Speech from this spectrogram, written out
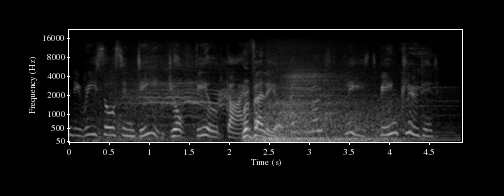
Handy resource indeed, your field guide. Revelio. I'm most pleased to be included.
